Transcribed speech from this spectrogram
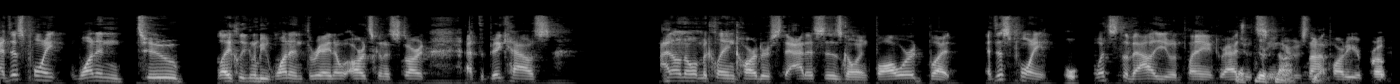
at this point, one and two, likely going to be one and three. I know Art's going to start at the big house. I don't know what McLane Carter's status is going forward, but at this point, what's the value in playing a graduate senior not, who's not yeah. part of your program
